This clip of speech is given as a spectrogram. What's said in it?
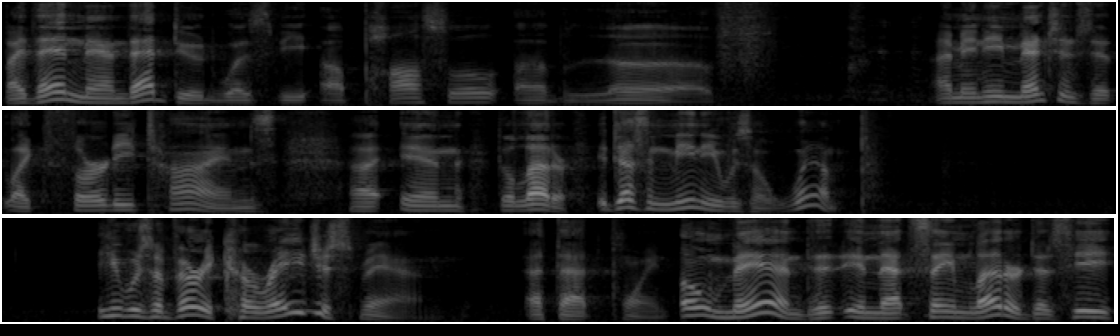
By then, man, that dude was the apostle of love. I mean, he mentions it like 30 times uh, in the letter. It doesn't mean he was a wimp. He was a very courageous man at that point. Oh man, in that same letter, does he,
